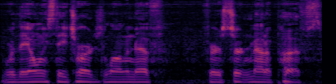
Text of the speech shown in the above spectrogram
where they only stay charged long enough for a certain amount of puffs.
